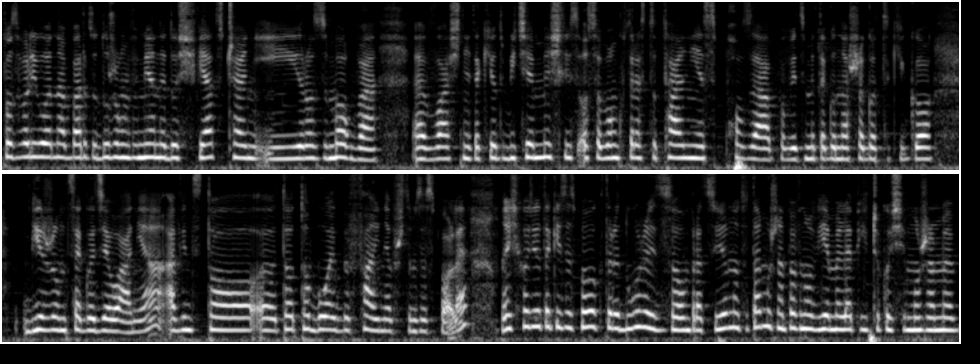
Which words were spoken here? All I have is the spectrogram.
pozwoliło na bardzo dużą wymianę doświadczeń i rozmowę, e, właśnie takie odbicie myśli z osobą, która jest totalnie spoza powiedzmy tego naszego takiego bieżącego działania, a więc to, e, to, to było jakby fajne przy tym zespole. No jeśli chodzi o takie zespoły, które dłużej ze sobą pracują, no to tam już na pewno wiemy lepiej, czego się możemy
